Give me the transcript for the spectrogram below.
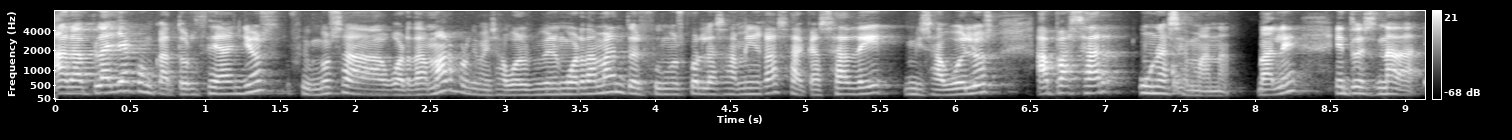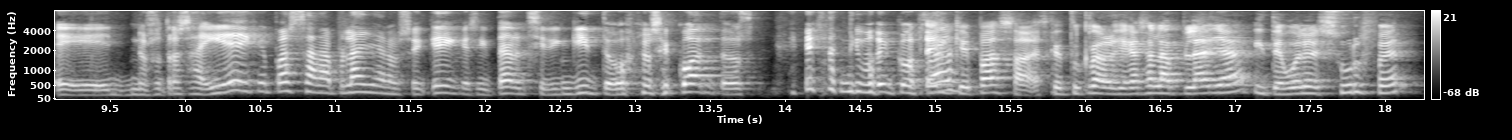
a la playa con 14 años, fuimos a Guardamar, porque mis abuelos viven en Guardamar, entonces fuimos con las amigas a casa de mis abuelos a pasar una semana, ¿vale? Entonces, nada, eh, nosotras ahí, eh, ¿qué pasa a la playa? No sé qué, que si tal, chiringuito, no sé cuántos, este tipo de cosas. Ey, ¿qué pasa? Es que tú, claro, llegas a la playa y te vuelves surfer.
